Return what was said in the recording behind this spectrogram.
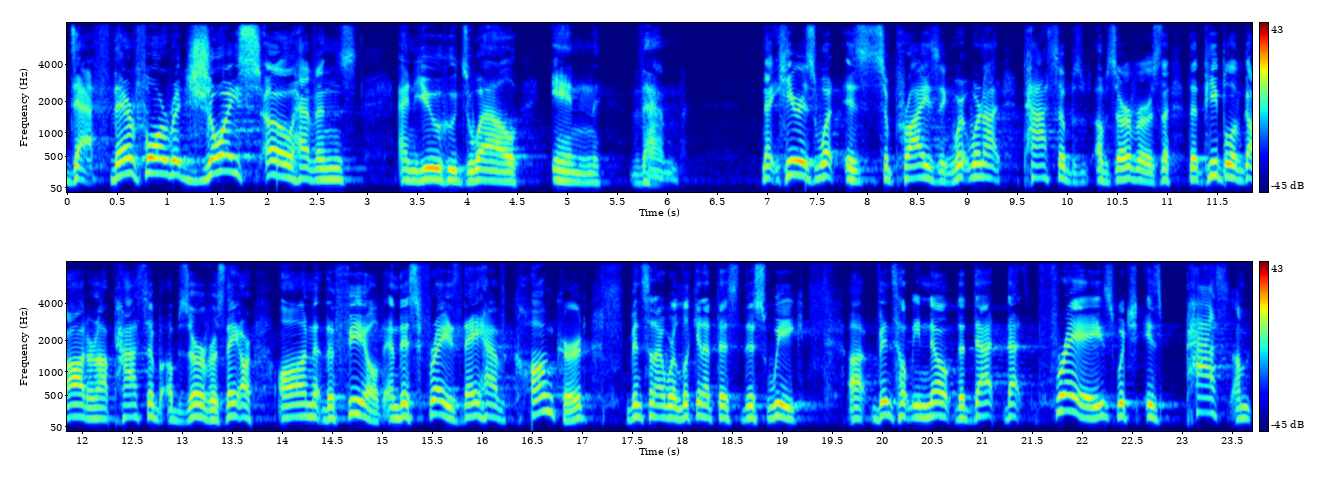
death. Therefore, rejoice, O heavens, and you who dwell in them. Now, here is what is surprising. We're, we're not passive observers. The, the people of God are not passive observers. They are on the field. And this phrase, they have conquered, Vince and I were looking at this this week. Uh, Vince helped me note that, that that phrase, which is past, I'm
